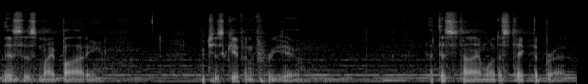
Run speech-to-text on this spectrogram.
This is my body, which is given for you. At this time, let us take the bread.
